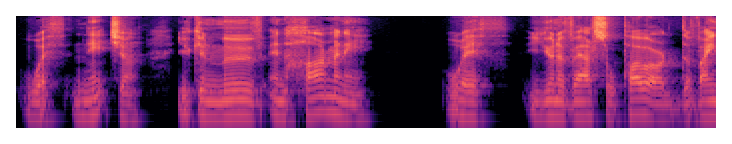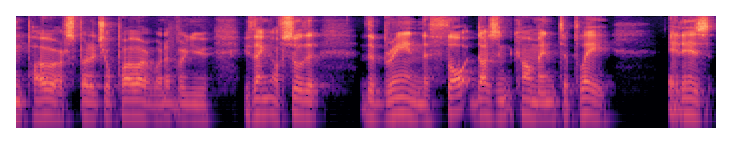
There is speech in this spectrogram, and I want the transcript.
with nature. You can move in harmony with universal power, divine power, spiritual power, whatever you, you think of, so that the brain, the thought doesn't come into play. It is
